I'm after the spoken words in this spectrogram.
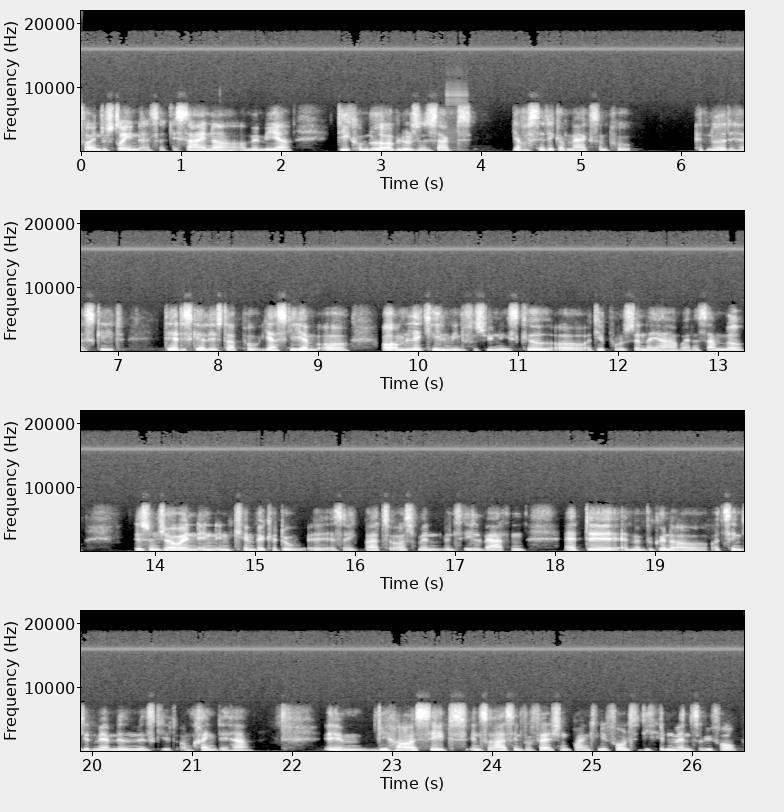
for industrien, altså designer og med mere, de er kommet ud af oplevelsen og sagt, jeg var slet ikke opmærksom på, at noget af det her skete. Det her, det skal jeg læse op på. Jeg skal hjem og, og omlægge hele min forsyningskæde og, og de producenter, jeg arbejder sammen med. Det synes jeg jo er en, en, en kæmpe gave, øh, altså ikke bare til os, men, men til hele verden, at, øh, at man begynder at, at tænke lidt mere medmenneskeligt omkring det her. Øhm, vi har også set interesse inden for fashionbranchen i forhold til de henvendelser, vi får.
